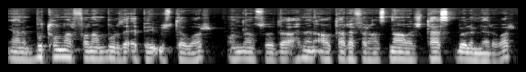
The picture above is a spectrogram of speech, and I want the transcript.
yani butonlar falan burada epey üstte var. Ondan sonra da hemen alta referans, knowledge, task bölümleri var.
